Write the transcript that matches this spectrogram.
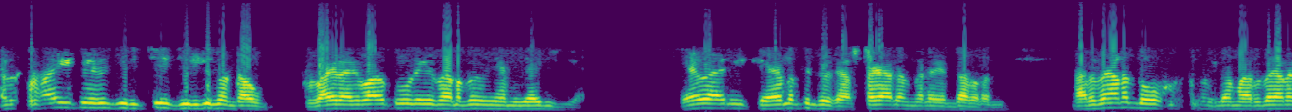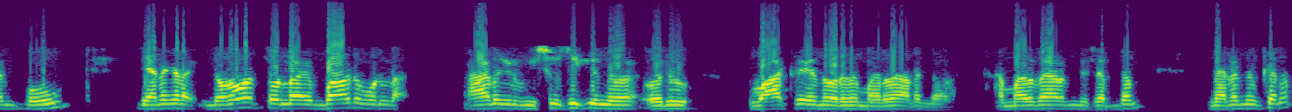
അത് പിണറായി പേര് ചിരിച്ച് ചിരിക്കുന്നുണ്ടാവും. പിണറായിയുടെ അനുഭവത്തോടെ നടന്നത് ഞാൻ വിചാരിക്കുക. ഏതായാലും ഈ കേരളത്തിന്റെ ഒരു കഷ്ടകാലം നില എന്താ പറയുന്നത്? മറുനാടൻ നോക്കുന്നില്ല മറുനാടൻ പോവും. ജനങ്ങളെ ലോകത്തുള്ള എമ്പാടുമുള്ള ആളുകൾ വിശ്വസിക്കുന്ന ഒരു വാക്ക് എന്ന് പറയുന്നത് മറുനാടന്റെ ആ മറുനാടന്റെ ശബ്ദം നിലനിൽക്കണം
